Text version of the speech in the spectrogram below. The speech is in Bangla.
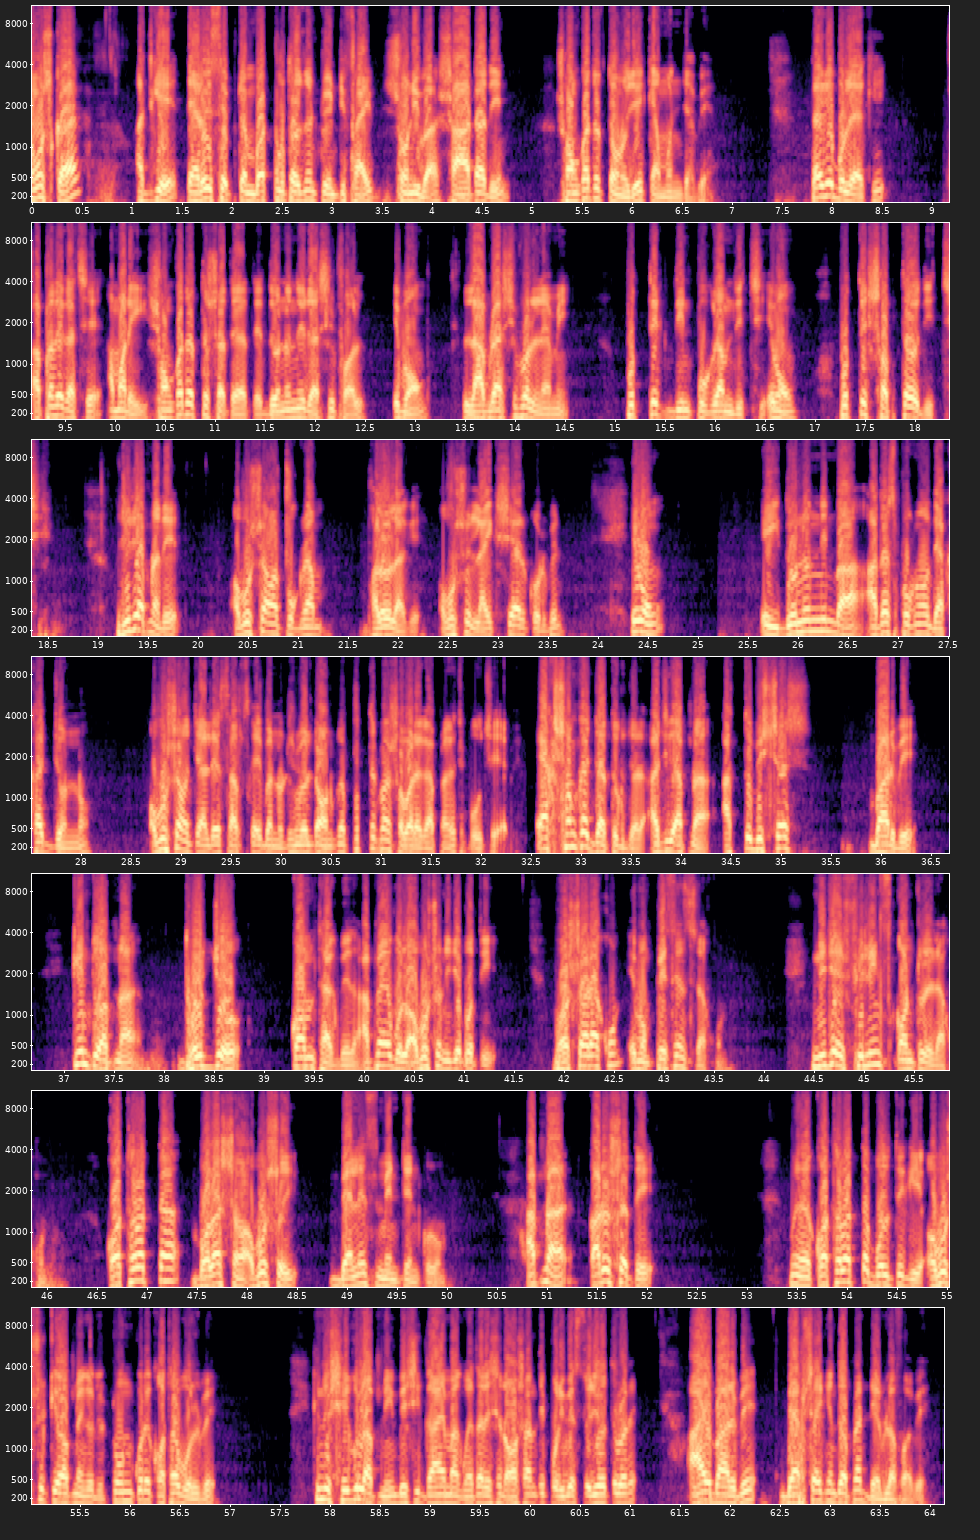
নমস্কার। আজকে তেরোই সেপ্টেম্বর টু শনিবার, সারাটা দিন। সংখ্যাতত্ত্ব অনুযায়ী কেমন যাবে? তাকে বলে রাখি, আপনাদের কাছে আমার এই সংখ্যাতত্ত্বের সাথে সাথে দৈনন্দিন রাশিফল এবং লাভ রাশিফল নিয়ে আমি প্রত্যেক দিন প্রোগ্রাম দিচ্ছি এবং প্রত্যেক সপ্তাহেও দিচ্ছি। যদি আপনাদের অবশ্যই আমার প্রোগ্রাম ভালো লাগে, অবশ্যই লাইক শেয়ার করবেন এবং এই দৈনন্দিন বা আদার্স প্রোগ্রাম দেখার জন্য অবশ্যই আমার চ্যানেলকে সাবস্ক্রাইব বা নোটিফিকেশনটা অন করে প্রত্যেক মাস সবার আগে আপনার কাছে পৌঁছে যাবে। এক সংখ্যার জাতক যারা, আজকে আপনার আত্মবিশ্বাস বাড়বে, কিন্তু আপনার ধৈর্য কম থাকবে। আপনাকে বলব, অবশ্যই নিজের প্রতি ভরসা রাখুন এবং পেশেন্স রাখুন। নিজের ফিলিংস কন্ট্রোলে রাখুন। কথাবার্তা বলার সময় অবশ্যই ব্যালেন্স মেনটেন করুন। আপনার কারোর সাথে কথাবার্তা বলতে গিয়ে অবশ্যই কেউ আপনাকে টোন করে কথা বলবে কিন্তু সেগুলো আপনি বেশি গায়ে মাখবেন তাহলে সেটা অশান্তি পরিবেশ তৈরি হতে পারে। আয় বাড়বে, ব্যবসায় কিন্তু আপনার ডেভেলপ হবে।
